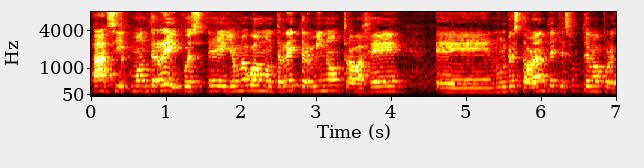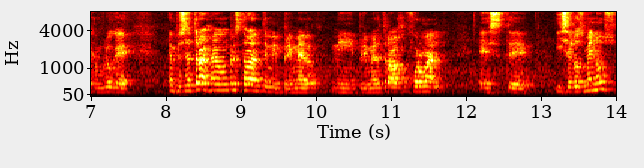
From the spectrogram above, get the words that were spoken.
Ah, sí, Monterrey. Pues eh, yo me voy a Monterrey, termino, trabajé eh, en un restaurante, que es un tema, por ejemplo, que empecé a trabajar en un restaurante, mi primer, mi primer trabajo formal. Este, hice los menús,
